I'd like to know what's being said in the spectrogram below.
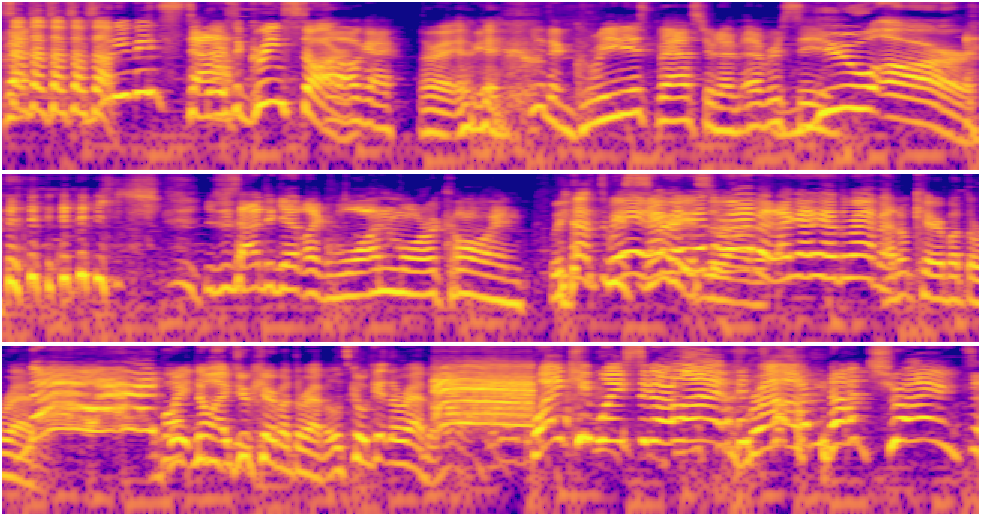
Stop, stop, stop, stop, stop. What do you mean stop? There's a green star. Oh, okay. All right, okay. You're the greediest bastard I've ever seen. You are. You just had to get like one more coin. We have to be Wait, I gotta serious get the rabbit. it. I gotta get the rabbit. I don't care about the rabbit. No, Aaron! Wait, no, I do care about the rabbit. Let's go get the rabbit. Ah! Why keep wasting our lives, bro? I'm not trying to.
